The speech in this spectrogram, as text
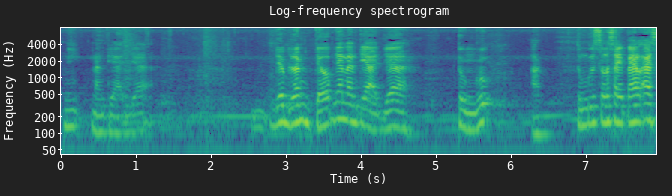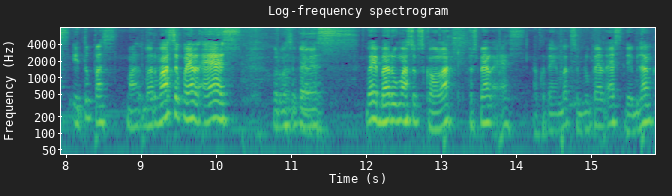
nih nanti aja dia bilang jawabnya nanti aja. Tunggu tunggu selesai PLS itu pas ma- baru masuk PLS baru masuk PLS eh baru masuk sekolah terus PLS aku tembak sebelum PLS dia bilang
